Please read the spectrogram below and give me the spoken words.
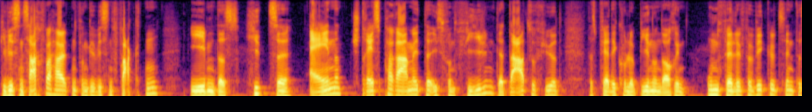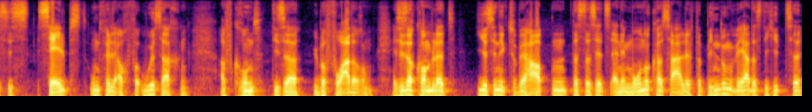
gewissen Sachverhalten, von gewissen Fakten, eben, dass Hitze ein Stressparameter ist von vielen, der dazu führt, dass Pferde kollabieren und auch in Unfälle verwickelt sind, dass sie selbst Unfälle auch verursachen aufgrund dieser Überforderung. Es ist auch komplett irrsinnig zu behaupten, dass das jetzt eine monokausale Verbindung wäre, dass die Hitze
